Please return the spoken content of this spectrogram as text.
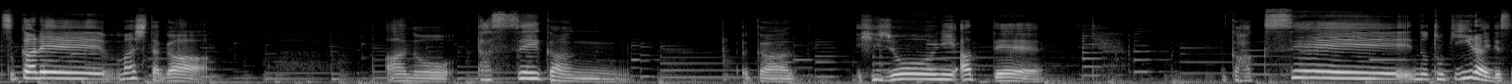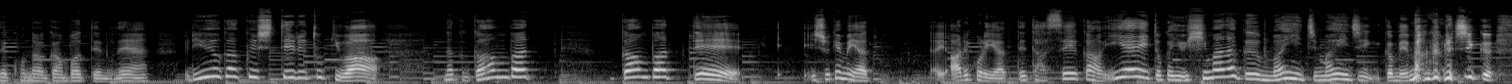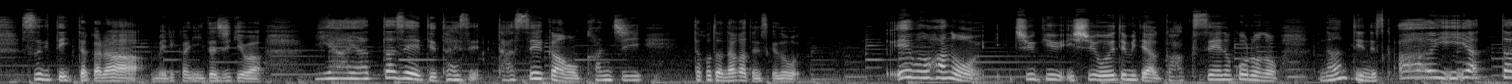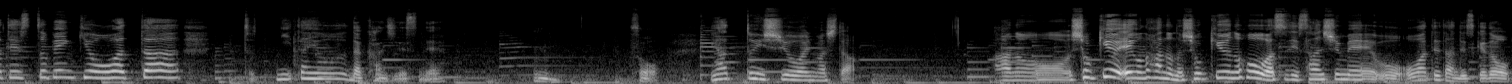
疲れましたがあの達成感が非常にあって学生の時以来ですねこんな頑張ってんのね。留学してる時はなんか頑張頑張って一生懸命やあれこれやって達成感イエーイとかいう暇なく毎日毎日が目まぐるしく過ぎていったからアメリカにいた時期はいややったぜっていう達成感を感じたことはなかったんですけど英語の歯の中級一周終えてみては学生の頃の何て言うんですかああやったテスト勉強終わったと似たような感じですね。うん。そう。やっと一周終わりました。あの初級英語の反応の初級の方はすでに3週目を終わってたんですけど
